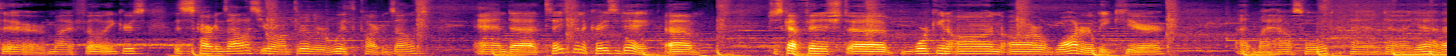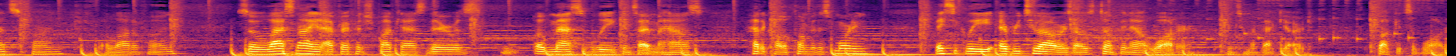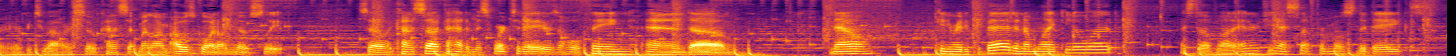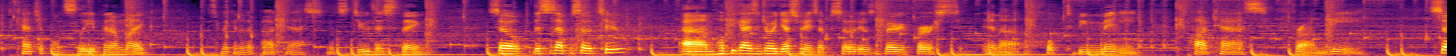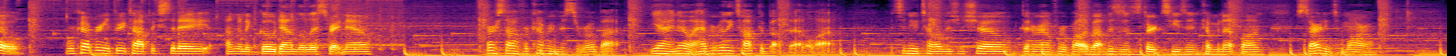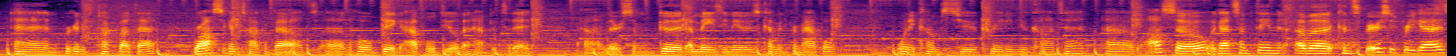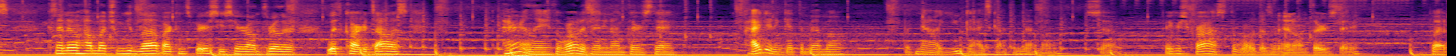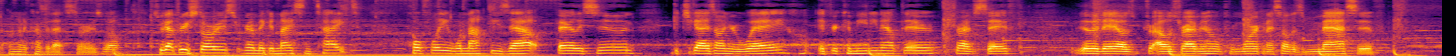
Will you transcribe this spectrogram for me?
there, my fellow inkers. This is Car Gonzalez. You're on Thriller with Car Gonzalez. And uh, today's been a crazy day. Um, just got finished uh, working on our water leak here at my household. And uh, yeah, that's fun. A lot of fun. So last night, after I finished the podcast, there was a massive leak inside my house. Had to call the plumber this morning. Basically, every two hours, I was dumping out water into my backyard buckets of water every two hours. So kind of set my alarm. I was going on no sleep. So it kind of sucked. I had to miss work today. It was a whole thing. And um, now getting ready for bed. And I'm like, you know what? I still have a lot of energy. I slept for most of the day to catch up on sleep. And I'm like, let's make another podcast. Let's do this thing. So this is episode two. Um, hope you guys enjoyed yesterday's episode. It was the very first in a hope to be many podcasts from me. So, we're covering three topics today. I'm going to go down the list right now. First off, we're covering Mr. Robot. Yeah, I know, I haven't really talked about that a lot. It's a new television show, been around for probably about, this is its third season coming up on, starting tomorrow. And we're going to talk about that. We're also going to talk about uh, the whole big Apple deal that happened today. Uh, there's some good, amazing news coming from Apple when it comes to creating new content. Uh, also, I got something of a conspiracy for you guys because I know how much we love our conspiracies here on Thriller with Car Gonzalez. Apparently, the world is ending on Thursday. I didn't get the memo, but now you guys got the memo. So, fingers crossed the world doesn't end on Thursday. But I'm going to cover that story as well. So, we got three stories. We're going to make it nice and tight. Hopefully, we'll knock these out fairly soon. Get you guys on your way. If you're commuting out there, drive safe. The other day, I was I was driving home from work and I saw this massive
